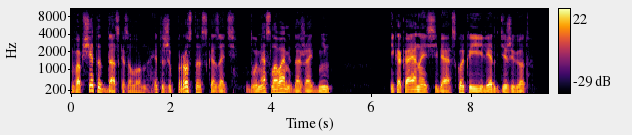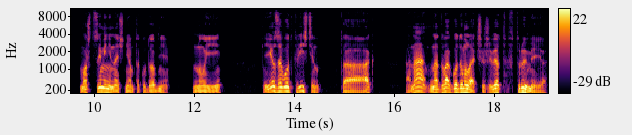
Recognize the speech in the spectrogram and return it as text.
«Вообще-то да», — сказал он, — «это же просто сказать двумя словами, даже одним». И какая она из себя, сколько ей лет, где живет. Может, с имени начнем, так удобнее. Ну и? Ее зовут Кристин. Так. Она на два года младше, живет в Трюмеё.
